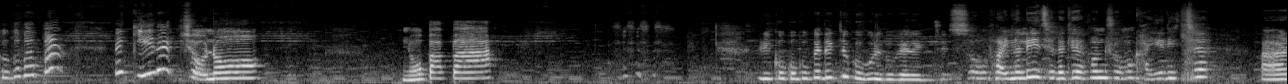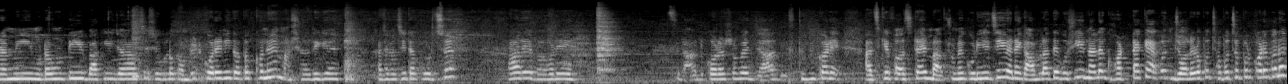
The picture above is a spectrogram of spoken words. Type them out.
Coco papa? কি দেখছ? No no papa. রিকো কোকুকে দেখছে কোকু রিকুকে দেখছে। সো ফাইনালি ছেলেকে এখন সোমো খাইয়ে দিচ্ছে। আর আমি মোটামুটি বাকি যা আছে সেগুলো কমপ্লিট করে নিই ততক্ষণে। মাসের দিকে কাছাকাছিটা করছে। আরে বাবারে স্নান করার সময় যা দুষ্টুমি করে। আজকে ফার্স্ট টাইম বাথরুমে করিয়েছি মানে গামলাতে বসিয়ে নাহলে ঘরটাকে এখন জলের ওপর ছপর ছপর করে বলে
